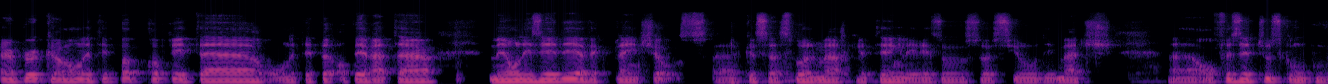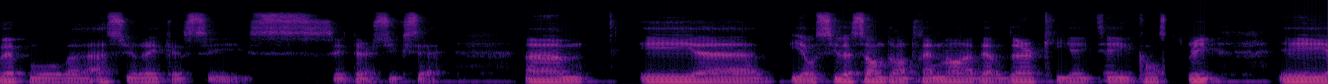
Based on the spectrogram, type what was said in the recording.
un peu comme on n'était pas propriétaire, on n'était pas opérateur, mais on les aidait avec plein de choses, euh, que ce soit le marketing, les réseaux sociaux, des matchs. on faisait tout ce qu'on pouvait pour assurer que c'est un succès. et il y a aussi le centre d'entraînement à Verdun qui a été construit et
